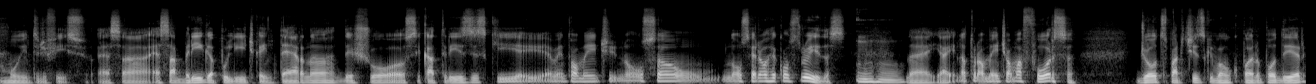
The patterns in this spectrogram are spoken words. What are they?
Muito difícil. Essa, essa briga política interna deixou cicatrizes que eventualmente não são, não serão reconstruídas. Uhum. Né? E aí, naturalmente, é uma força de outros partidos que vão ocupando o poder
